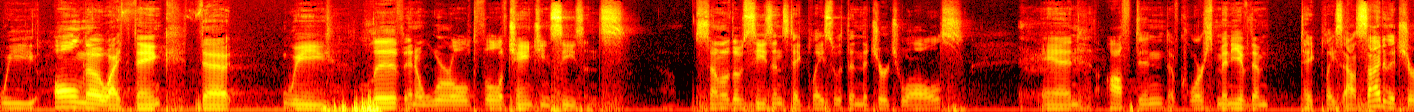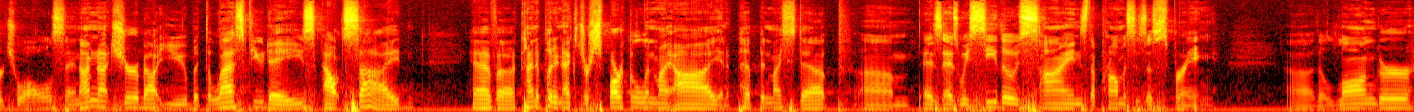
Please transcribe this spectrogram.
We all know, I think, that we live in a world full of changing seasons. Some of those seasons take place within the church walls, and often, of course, many of them take place outside of the church walls. And I'm not sure about you, but the last few days outside have uh, kind of put an extra sparkle in my eye and a pep in my step um, as, as we see those signs, the promises of spring. Uh, the longer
